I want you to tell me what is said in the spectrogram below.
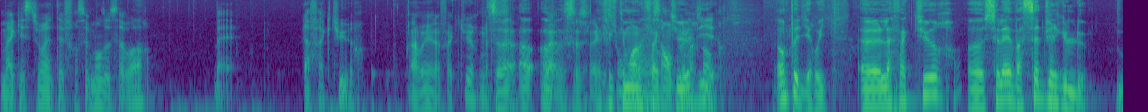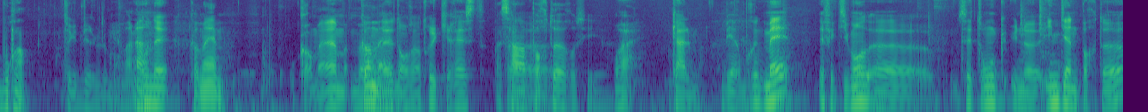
ma question était forcément de savoir ben, la facture. Ah oui, la facture. Mais C'est ça. Ah, ah, ça, la effectivement, la Ça, on peut facture. dire. On peut dire oui. Euh, la facture euh, s'élève à 7,2 bourrin. C'est. Voilà. On est Quand même. quand même, mais Quand on même. est dans un truc qui reste. C'est un euh, porteur aussi. Ouais, calme. Bière brune. Mais effectivement, euh, c'est donc une Indian Porter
